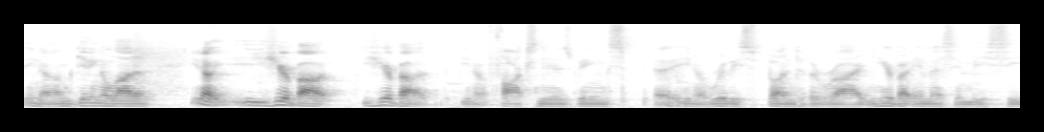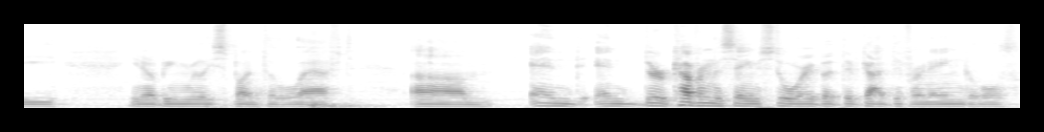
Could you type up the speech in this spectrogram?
you know I'm getting a lot of you know you hear about you hear about you know Fox News being uh, you know really spun to the right, and you hear about MSNBC you know being really spun to the left, um, and and they're covering the same story, but they've got different angles.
